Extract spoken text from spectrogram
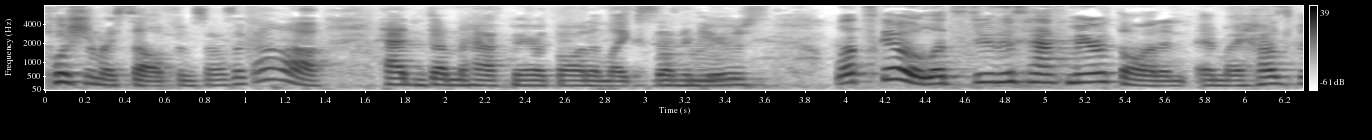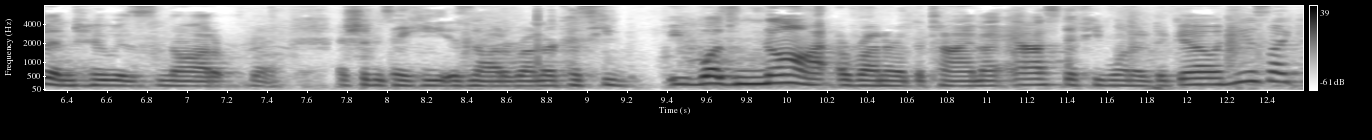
pushing myself? And so I was like, ah, hadn't done the half marathon in like 7 years. Let's go. Let's do this half marathon. And, and my husband, who is not, well, I shouldn't say he is not a runner because he, he was not a runner at the time. I asked if he wanted to go and he was like,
